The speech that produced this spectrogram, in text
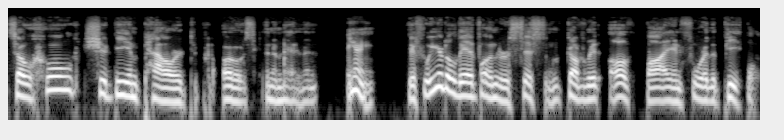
So, who should be empowered to propose an amendment? If we are to live under a system of government of, by, and for the people,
